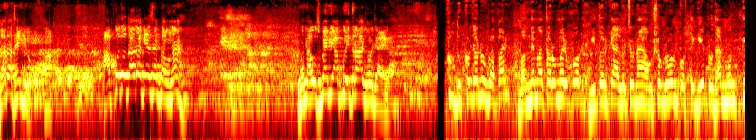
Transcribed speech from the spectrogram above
दादा थैंक यू हाँ। आपको तो दादा कह सकता हूँ ना? वरना उसमें भी आपको इतराज हो जाएगा। খুব দুঃখজনক ব্যাপার। বন্দে মাতরমের উপর বিতর্কে আলোচনায় অংশগ্রহণ করতে গিয়ে প্রধানমন্ত্রী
